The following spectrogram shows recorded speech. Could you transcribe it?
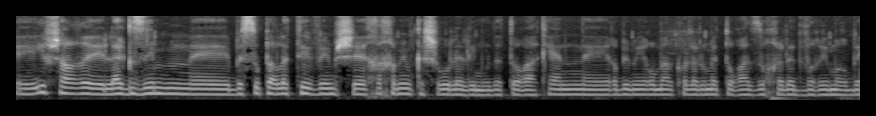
אה, אי אפשר אה, להגזים אה, בסופרלטיבים שחכמים קשרו ללימוד התורה, כן? רבי מאיר אומר, כל הלומד תורה זוכה לדברים הרבה.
